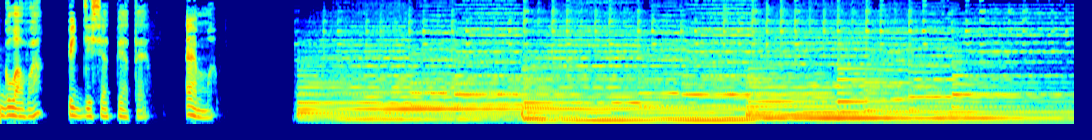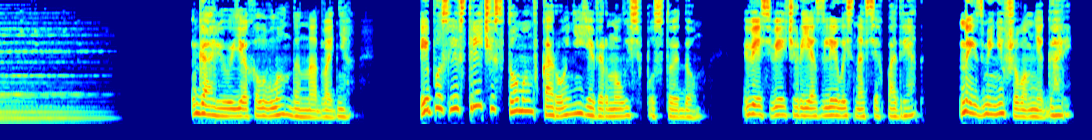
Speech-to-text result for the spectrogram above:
Глава 55. Эмма. Гарри уехал в Лондон на два дня. И после встречи с Томом в Короне я вернулась в пустой дом. Весь вечер я злилась на всех подряд, на изменившего мне Гарри,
